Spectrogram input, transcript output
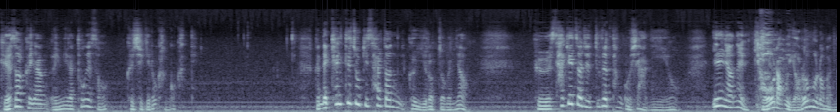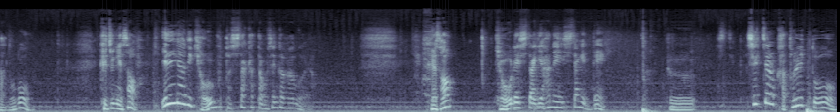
그래서 그냥 의미가 통해서 그 시기로 간 것 같아. 근데 켈트족이 살던 그 유럽 쪽은요, 그 사계절이 뚜렷한 곳이 아니에요. 1년을 겨울하고 여름으로만 나누고, 그 중에서 1년이 겨울부터 시작한다고 생각한 거예요. 그래서 겨울의 시작이 한 해의 시작인데 그 실제로 가톨릭도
